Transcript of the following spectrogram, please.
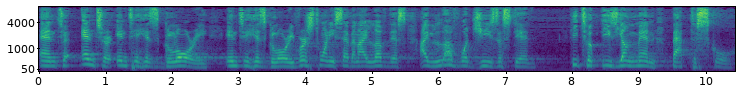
and to enter into his glory, into his glory. Verse 27, I love this. I love what Jesus did. He took these young men back to school.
